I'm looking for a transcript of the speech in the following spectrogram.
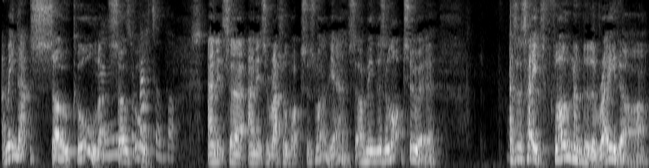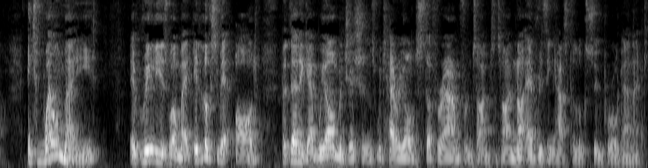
I mean, that's so cool. That's And so it's a cool rattle box. and it's a and it's a rattle box as well. Yeah. So I mean, there's a lot to it. As I say, it's flown under the radar. It's well made. It really is well made. It looks a bit odd, but then again, we are magicians. We carry odd stuff around from time to time. Not everything has to look super organic.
